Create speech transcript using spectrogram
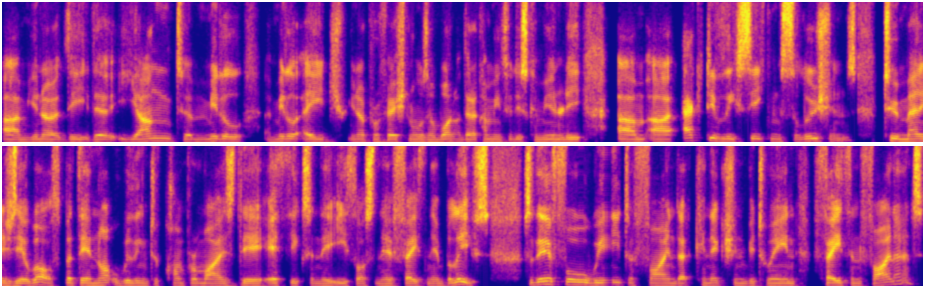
Um, you know, the the young to middle uh, middle age, you know, professionals and whatnot that are coming through this community um, are actively seeking solutions to manage their wealth, but they're not willing to compromise their ethics and their ethos and their faith and their beliefs. So therefore, we need to find that connection between faith and finance,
